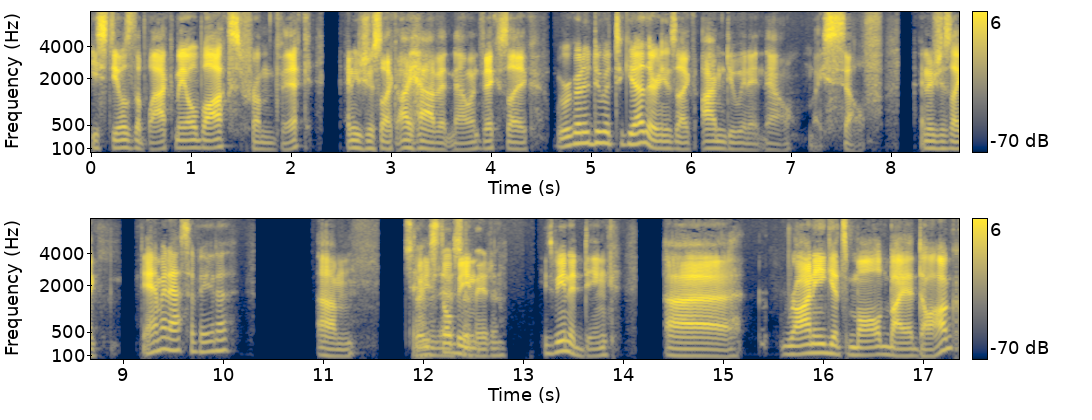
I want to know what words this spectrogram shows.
he steals the blackmail box from Vic and he's just like, I have it now. And Vic's like, We are gonna do it together. And he's like, I'm doing it now myself. And it's just like, damn it, Aceveda. Um, so he's still being, he's being a dink. Uh, Ronnie gets mauled by a dog.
